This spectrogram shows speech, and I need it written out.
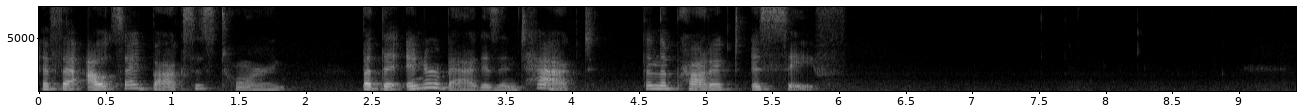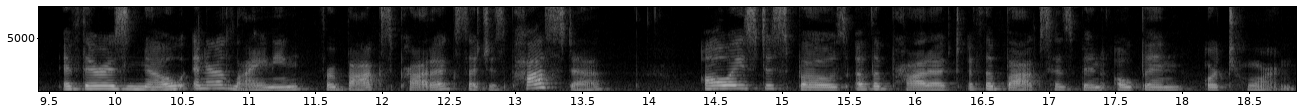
If the outside box is torn, but the inner bag is intact, then the product is safe. If there is no inner lining for box products such as pasta, always dispose of the product if the box has been open or torn.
